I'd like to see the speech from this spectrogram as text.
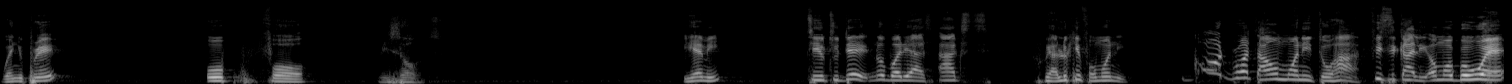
When you pray, hope for results. You hear me? Till today, nobody has asked, we are looking for money. God brought our own money to her physically. Omogbowe.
